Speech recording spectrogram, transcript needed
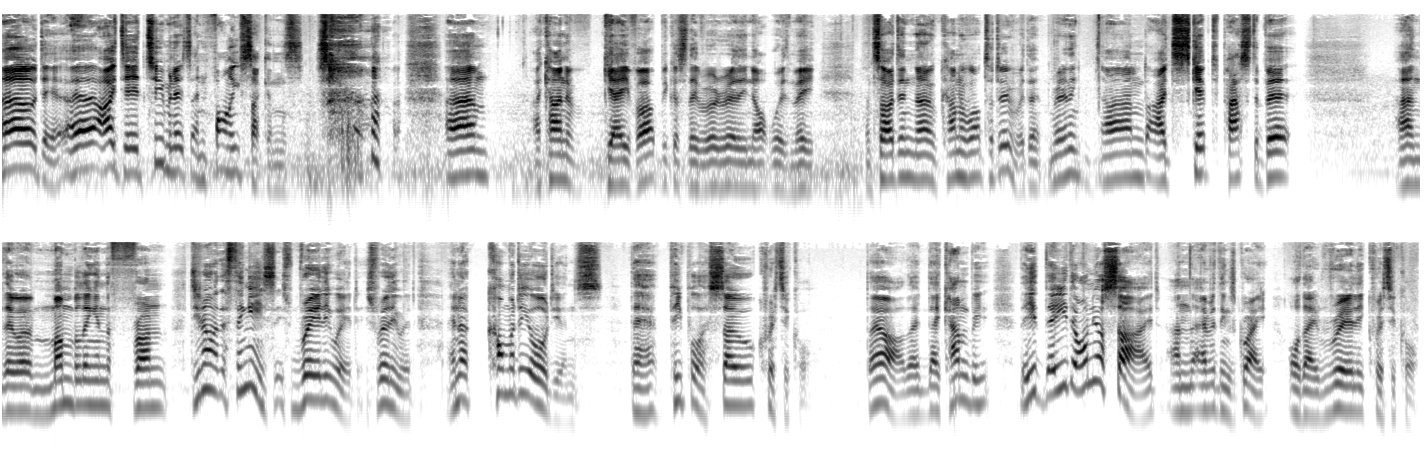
Oh dear! Uh, I did two minutes and five seconds. um, I kind of gave up because they were really not with me, and so I didn't know kind of what to do with it really. And I skipped past a bit and they were mumbling in the front. Do you know what the thing is? It's really weird. It's really weird. In a comedy audience, there people are so critical. They are. They, they can be. They, they're either on your side and everything's great, or they're really critical.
